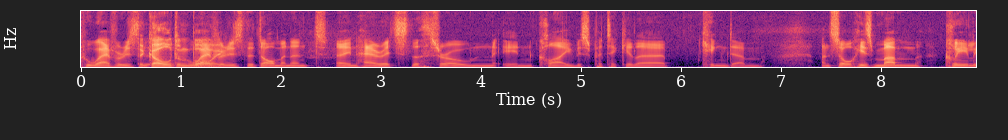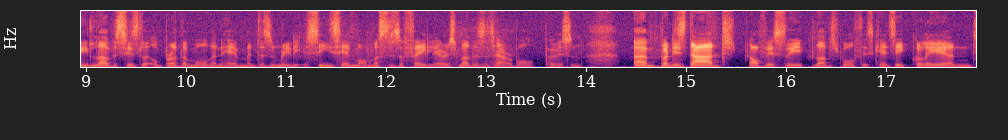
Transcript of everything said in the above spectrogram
whoever is The golden boy. whoever is the dominant inherits the throne in Clive's particular kingdom, and so his mum clearly loves his little brother more than him and doesn't really sees him almost as a failure. His mother's a terrible person, um, but his dad obviously loves both his kids equally and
